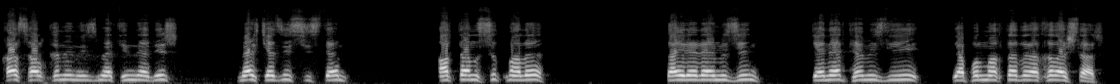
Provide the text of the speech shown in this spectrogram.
Kars halkının hizmetindedir. Merkezi sistem alttan ısıtmalı dairelerimizin genel temizliği yapılmaktadır arkadaşlar.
